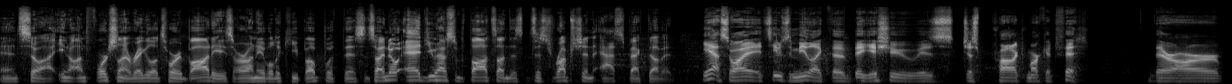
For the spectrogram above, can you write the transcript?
And so, uh, you know, unfortunately, regulatory bodies are unable to keep up with this. And so, I know Ed, you have some thoughts on this disruption aspect of it. Yeah. So, I, it seems to me like the big issue is just product market fit. There are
